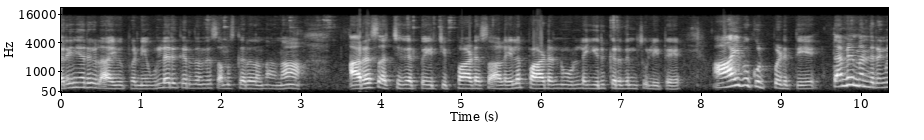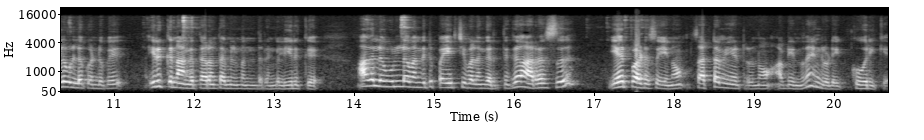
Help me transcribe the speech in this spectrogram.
அறிஞர்கள் ஆய்வு பண்ணி உள்ளே இருக்கிறது வந்து சமஸ்கிருதம் தானா? அரசு அச்சகர் பயிற்சி பாடசாலையில் பாடநூலில் இருக்கிறதுன்னு சொல்லிட்டு ஆய்வுக்குட்படுத்தி தமிழ் மந்திரங்களை உள்ளே கொண்டு போய் இருக்குது நாங்கள் தரோம் தமிழ் மந்திரங்கள் இருக்குது அதில் உள்ளே வந்துட்டு பயிற்சி வழங்குறதுக்கு அரசு ஏற்பாடு செய்யணும் சட்டம் இயற்றணும் அப்படின்றது தான் எங்களுடைய கோரிக்கை.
